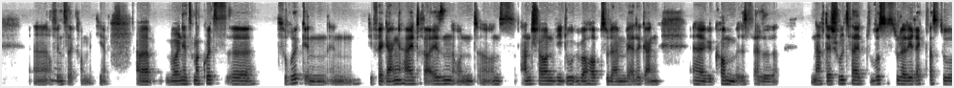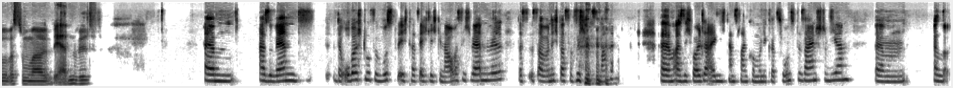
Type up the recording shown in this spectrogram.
äh, auf. Instagram mit dir. Aber wir wollen jetzt mal kurz äh, zurück in, in, die Vergangenheit reisen und äh, uns anschauen, wie du überhaupt zu deinem Werdegang äh, gekommen bist. Also nach der Schulzeit wusstest du da direkt, was du, was du mal werden willst? Ähm, also während der Oberstufe wusste ich tatsächlich genau, was ich werden will. Das ist aber nicht das, was ich jetzt mache. ähm, also ich wollte eigentlich ganz lang Kommunikationsdesign studieren, ähm, also,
